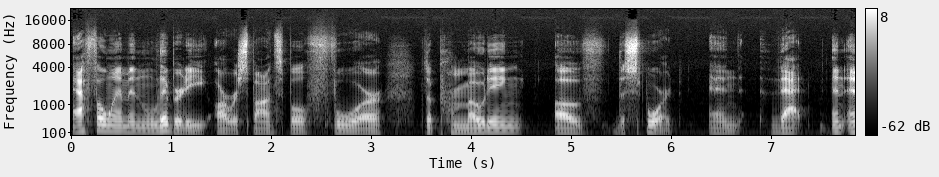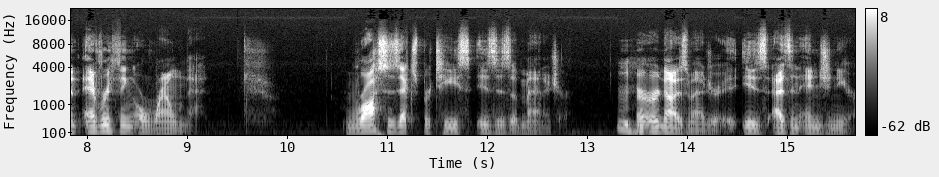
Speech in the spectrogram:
FOM and Liberty are responsible for the promoting of the sport and that and, and everything around that. Ross's expertise is as a manager, mm-hmm. or, or not as a manager, is as an engineer.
